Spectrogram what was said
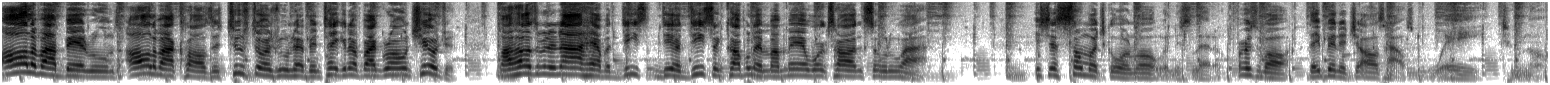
All of our bedrooms, all of our closets, two storage rooms have been taken up by grown children. My husband and I have a decent, a decent couple, and my man works hard, and so do I. It's just so much going wrong in this letter. First of all, they've been at y'all's house way too long.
